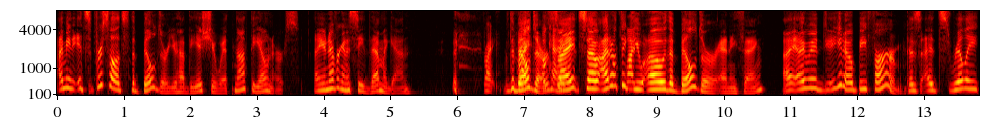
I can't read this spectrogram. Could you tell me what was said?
I mean, it's first of all, it's the builder you have the issue with, not the owners. Uh, you're never going to see them again. Right. The Right, builder, okay. right? So I don't think But- you owe the builder anything. I, I would, you know, be firm because it's really,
